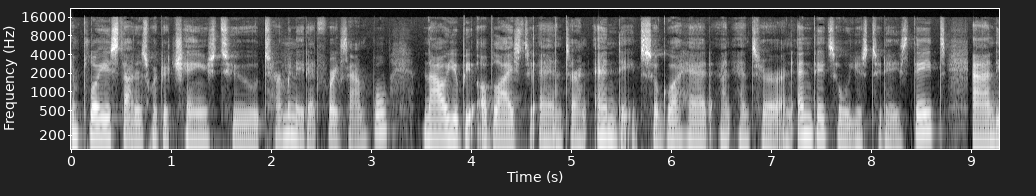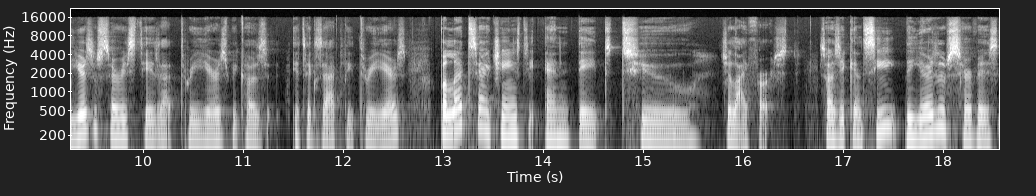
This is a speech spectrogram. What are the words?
employee status were to change to terminated, for example, now you'll be obliged to enter an end date. So go ahead and enter an end date. So we'll use today's date and the years of service stays at three years because it's exactly three years. But let's say I change the end date to July 1st. So as you can see, the years of service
